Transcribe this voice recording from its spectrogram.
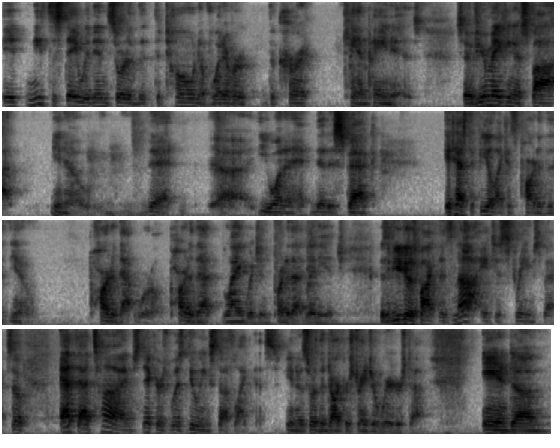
it needs to stay within sort of the, the tone of whatever the current campaign is. So if you're making a spot, you know, that uh, you want to that is spec, it has to feel like it's part of the you know part of that world, part of that language, and part of that lineage. Because if you do a spot that's not, it just screams spec. So at that time, Snickers was doing stuff like this, you know, sort of the darker, stranger, weirder stuff, and um,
